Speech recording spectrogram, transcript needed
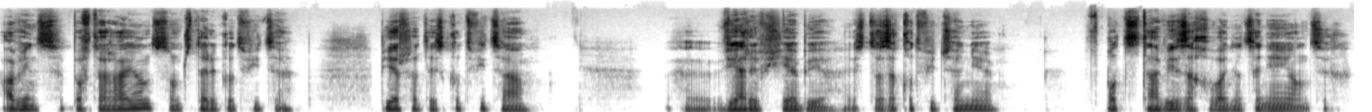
A więc powtarzając, są cztery kotwice. Pierwsza to jest kotwica e, wiary w siebie. Jest to zakotwiczenie w podstawie zachowań oceniających.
